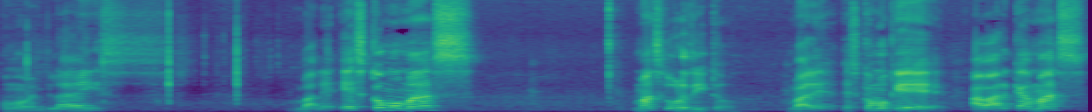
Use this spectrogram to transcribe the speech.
como blaze Vale, es como más... Más gordito, ¿vale? Es como que abarca más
